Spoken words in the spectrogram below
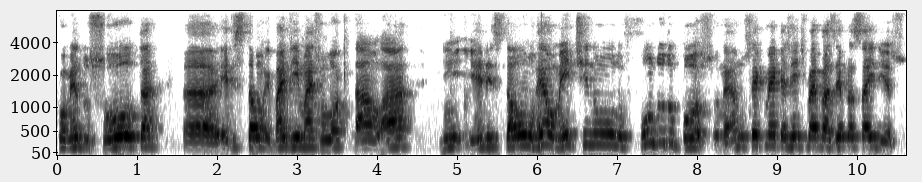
comendo solta. Uh, eles estão, vai vir mais um lockdown lá e, eles estão realmente no, no, fundo do poço, né? Eu não sei como é que a gente vai fazer para sair disso.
